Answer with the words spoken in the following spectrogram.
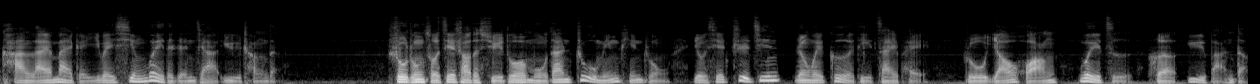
砍来卖给一位姓魏的人家育成的。书中所介绍的许多牡丹著名品种，有些至今仍为各地栽培，如瑶黄、魏子和玉板等。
